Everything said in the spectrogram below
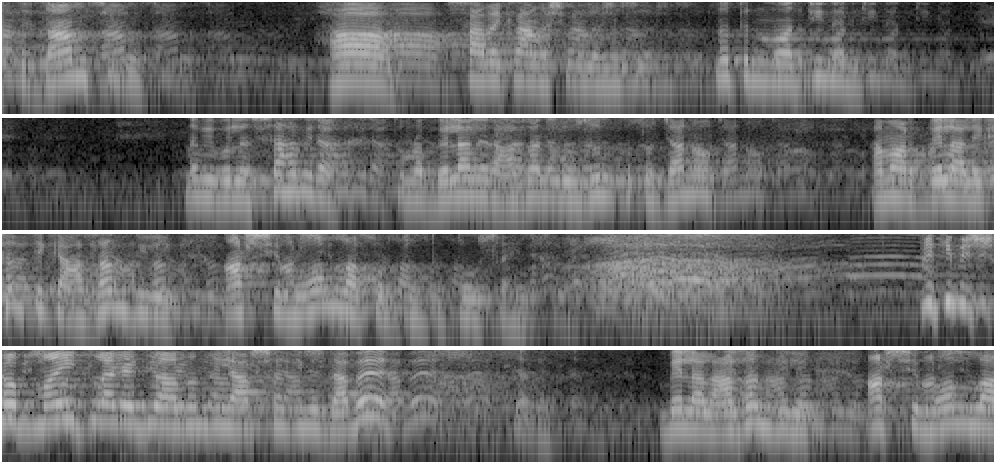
এত দাম ছিল। হা সাবেক রাম বললেন, হুজুর, নতুন মসজিদ নবী বলেন সাহাবিরা, তোমরা বেলালের আজানের ওজন কত জানো? আমার বেলাল এখান থেকে আজান দিলে আরশে মোয়াল্লা পর্যন্ত পৌঁছায় যায়। পৃথিবীর সব মাইক লাগাই দিয়ে আজান দিলে আরশা জিমে যাবে? বেলাল আজান দিলে আরশে মোয়াল্লা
